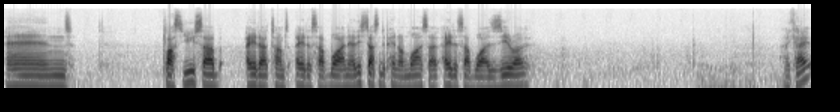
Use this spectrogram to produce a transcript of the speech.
And plus u sub eta times eta sub y. Now this doesn't depend on y, so eta sub y is 0. Okay.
